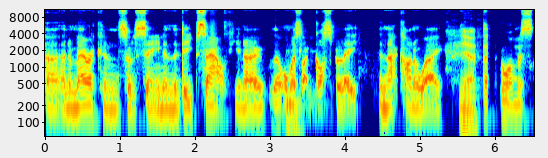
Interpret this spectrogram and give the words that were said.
uh, an american sort of scene in the deep south you know almost like gospely in that kind of way. Yeah. But everyone was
